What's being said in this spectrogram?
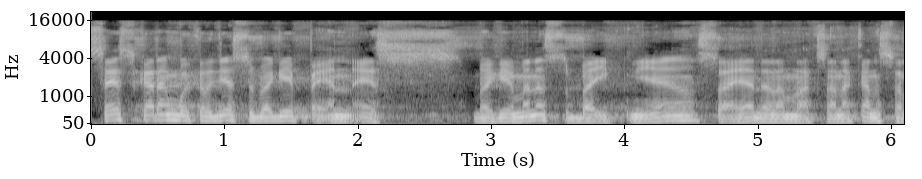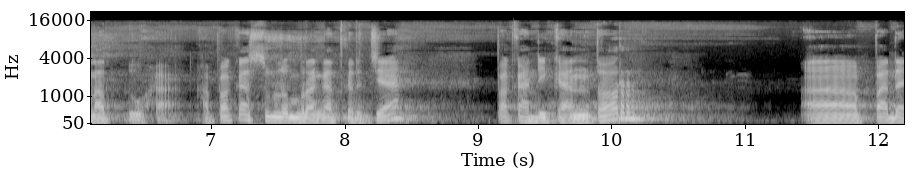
Saya sekarang bekerja sebagai PNS. Bagaimana sebaiknya saya dalam melaksanakan salat duha? Apakah sebelum berangkat kerja? Apakah di kantor? Uh, pada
